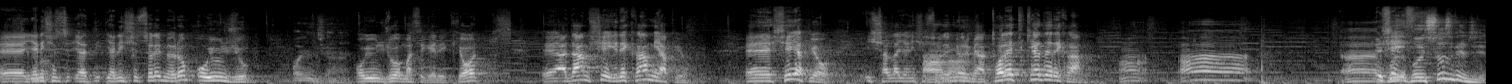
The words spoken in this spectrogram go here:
Ee, yanlış, yanlış söylemiyorum, oyuncu. Oyuncu ha. Oyuncu olması gerekiyor. Ee, adam şey, reklam yapıyor. Ee, şey yapıyor, inşallah yanlış söylemiyorum ya, tuvalet kağıdı reklam. Aa, aa, aa, E, şey- huy- huysuz virgin.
